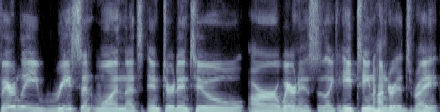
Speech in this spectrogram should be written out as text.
fairly recent one that's entered into our awareness like 1800s right?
